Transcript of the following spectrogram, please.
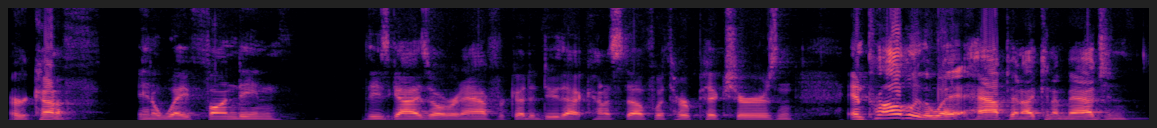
or kind of in a way funding these guys over in Africa to do that kind of stuff with her pictures and and probably the way it happened. I can imagine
